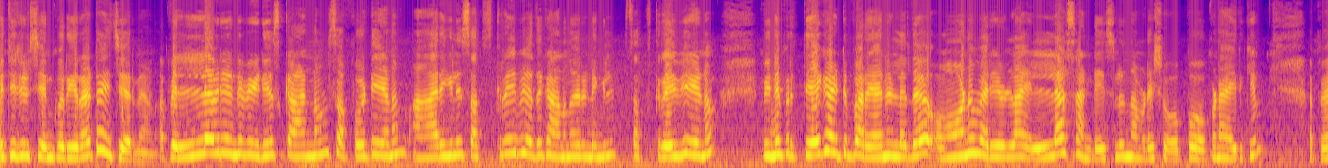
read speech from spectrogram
മെറ്റീരിയൽസ് ഞാൻ കൊറിയറായിട്ട് അയച്ചു തരുന്നതാണ്. അപ്പോൾ എല്ലാവരും എന്റെ വീഡിയോസ് കാണണം സപ്പോർട്ട് ചെയ്യണം. ആരെങ്കിലും സബ്സ്ക്രൈബ് ചെയ്ത് കാണുന്നവരുണ്ടെങ്കിൽ സബ്സ്ക്രൈബ് ചെയ്യണം. പിന്നെ പ്രത്യേകമായിട്ട് പറയാനുള്ളത് ഓണം വരെയുള്ള എല്ലാ സൺഡേസിലും നമ്മുടെ ഷോപ്പ് ഓപ്പൺ ആയിരിക്കും. അപ്പോൾ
